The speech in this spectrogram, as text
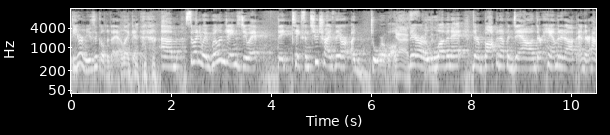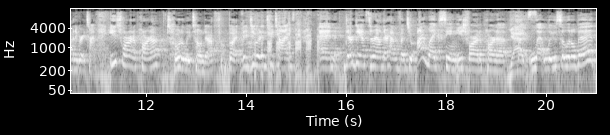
You're musical today. I like it. um, so anyway, Will and James do it. They take some two tries. They are adorable. Yes, they are killing it. loving it. They're bopping up and down. They're hamming it up, and they're having a great time. Ishwar and Aparna, totally tone deaf, but they do it in two times, and they're dancing around. They're having fun too. I like seeing Ishwar and Aparna Yes. like let loose a little bit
